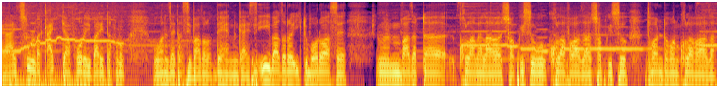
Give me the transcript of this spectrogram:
গাইস চুলটা কাটটা পরে বাড়িতে ফোন ওখানে যাইতাছি বাজার দেখেন গাইস এই বাজারও একটু বড় আছে বাজারটা খোলামেলা সব কিছু খোলা পাওয়া যায় সব কিছু দোকান টোকান খোলা পাওয়া যায়,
